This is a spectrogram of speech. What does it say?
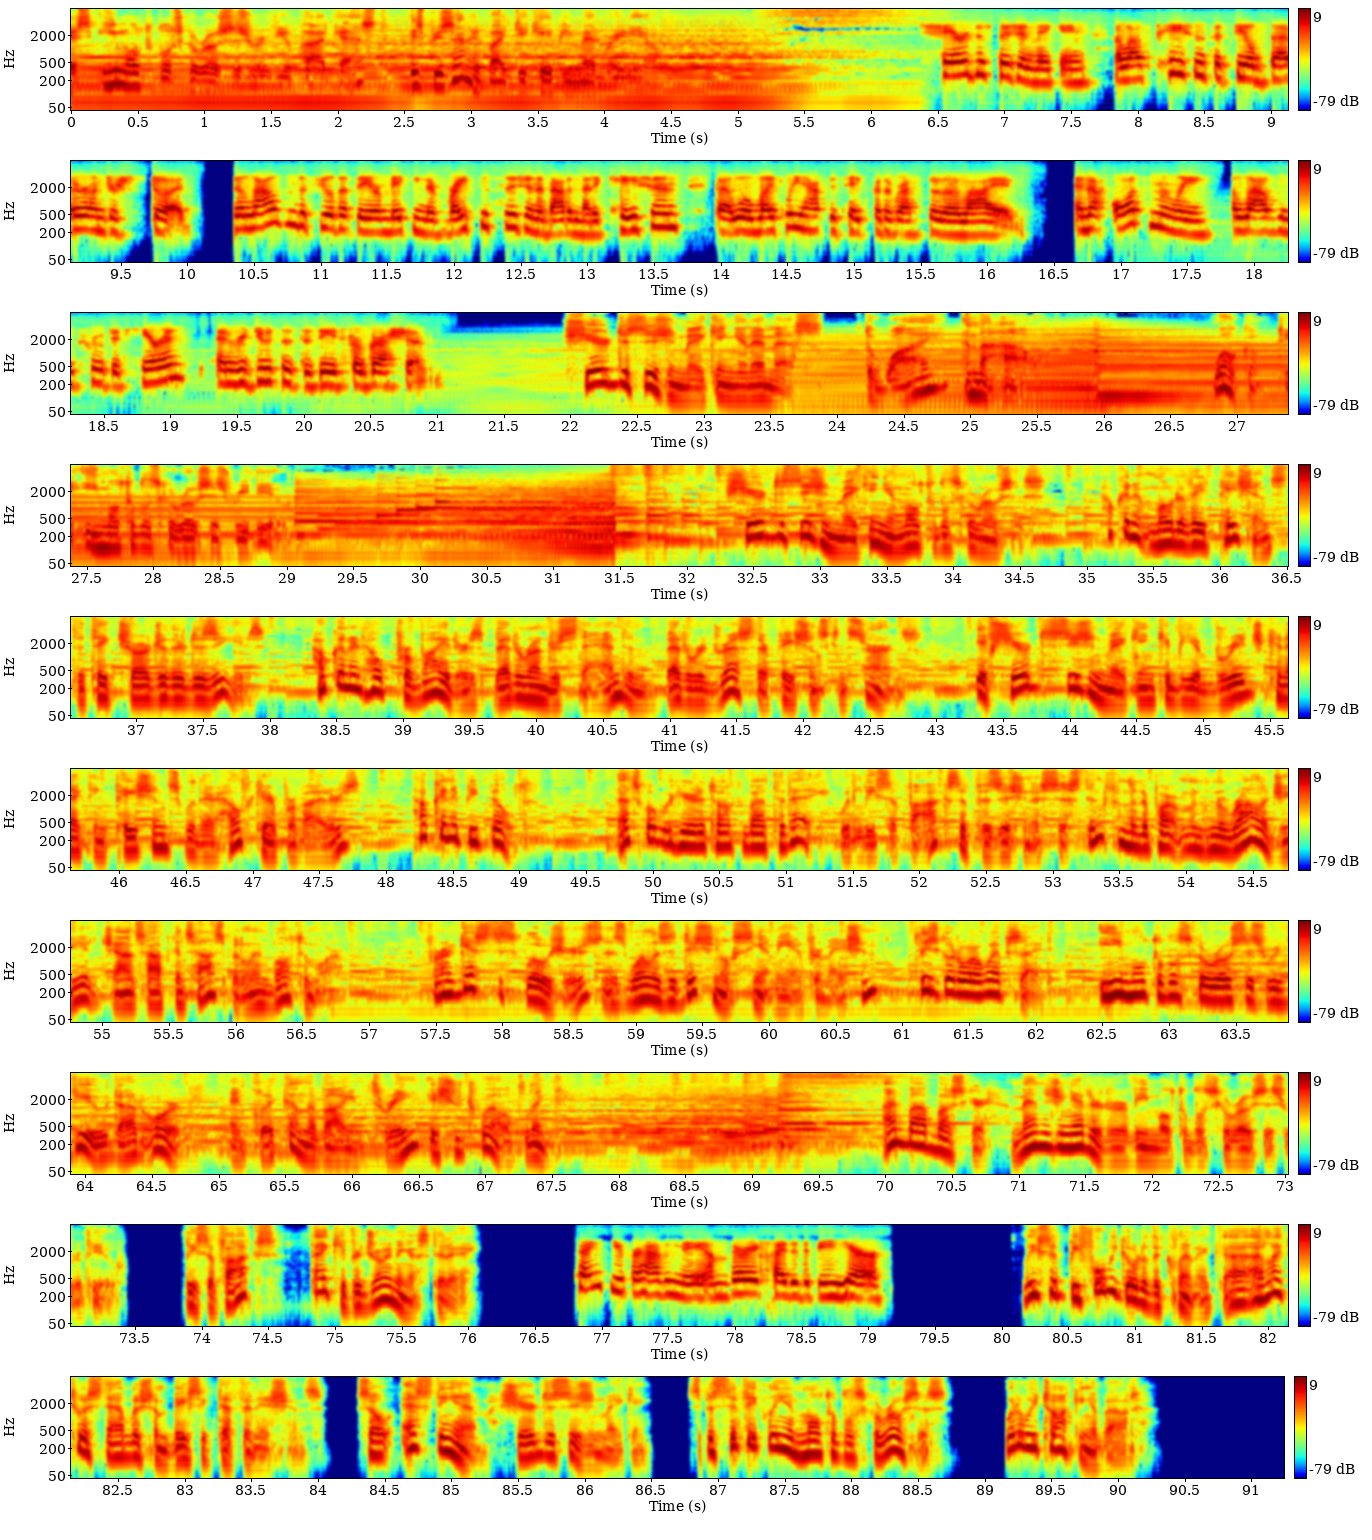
This e multiple sclerosis review podcast is presented by DKB Med Radio. Shared decision making allows patients to feel better understood. It allows them to feel that they are making the right decision about a medication that will likely have to take for the rest of their lives. And that ultimately allows improved adherence and reduces disease progression. Shared decision making in MS the why and the how. Welcome to E Multiple Sclerosis Review. Shared decision making in multiple sclerosis. How can it motivate patients to take charge of their disease? How can it help providers better understand and better address their patients' concerns? If shared decision making can be a bridge connecting patients with their healthcare providers, how can it be built? That's what we're here to talk about today with Lisa Fox, a physician assistant from the Department of Neurology at Johns Hopkins Hospital in Baltimore. For our guest disclosures, as well as additional CME information, please go to our website, emultiplesclerosisreview.org, and click on the Volume 3, Issue 12 link. I'm Bob Busker, Managing Editor of eMultiple Sclerosis Review. Lisa Fox, thank you for joining us today. Thank you for having me. I'm very excited to be here. Lisa, before we go to the clinic, I'd like to establish some basic definitions. So, SDM, shared decision making, specifically in multiple sclerosis, what are we talking about?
